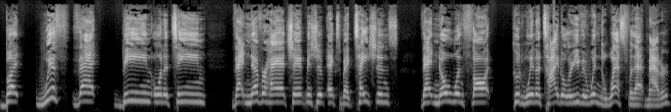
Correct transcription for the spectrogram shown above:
But with that being on a team that never had championship expectations, that no one thought could win a title or even win the West for that matter,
